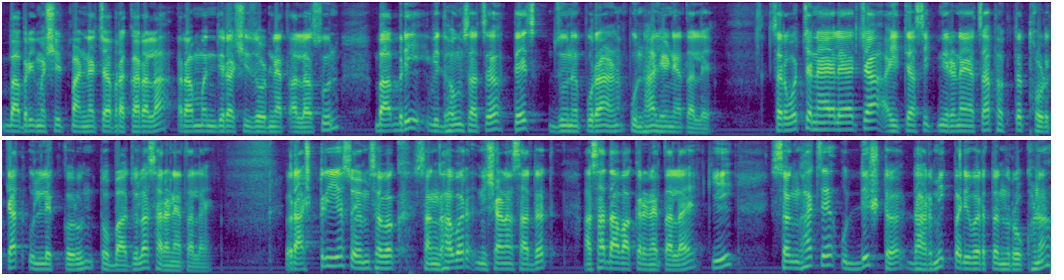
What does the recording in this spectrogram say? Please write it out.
बाबरी मशीद पाडण्याच्या प्रकाराला राम मंदिराशी जोडण्यात आलं असून बाबरी विध्वंसाचं तेच जुनं पुराण पुन्हा लिहिण्यात आलं आहे सर्वोच्च न्यायालयाच्या ऐतिहासिक निर्णयाचा फक्त थोडक्यात उल्लेख करून तो बाजूला सारण्यात आला आहे राष्ट्रीय स्वयंसेवक संघावर निशाणा साधत असा दावा करण्यात आला आहे की संघाचे उद्दिष्ट धार्मिक परिवर्तन रोखणं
